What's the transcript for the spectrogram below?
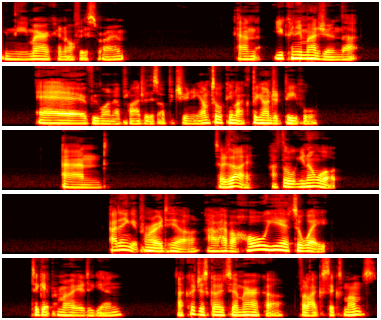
in the American office, right? And you can imagine that everyone applied for this opportunity. I'm talking like 300 people. And so did I. I thought, you know what? I didn't get promoted here. I'll have a whole year to wait to get promoted again. I could just go to America for like six months.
